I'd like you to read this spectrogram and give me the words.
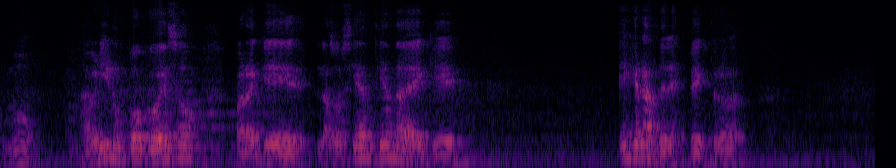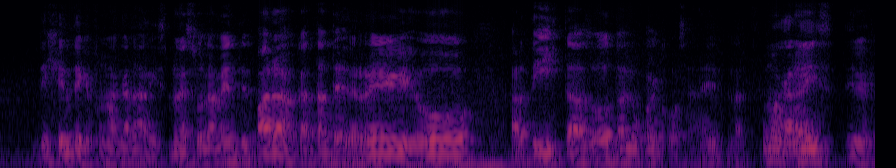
como abrir un poco eso para que la sociedad entienda de que es grande el espectro de gente que fuma cannabis, no es solamente para cantantes de reggae o artistas o tal o cual cosa. eh. La- Fuma cannabis eh,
